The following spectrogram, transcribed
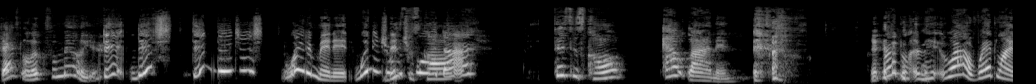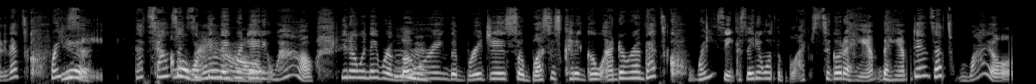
"That looks familiar." Did this? Did they just wait a minute? When did Floyd called, die? This is called outlining. Wow, redlining. That's crazy. Yeah. That sounds oh, like something wow. they were dating. Wow. You know, when they were hmm. lowering the bridges so buses couldn't go under them, that's crazy because they didn't want the blacks to go to Ham- the Hamptons. That's wild.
